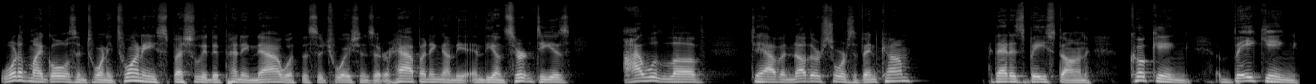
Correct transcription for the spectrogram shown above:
one of my goals in 2020, especially depending now with the situations that are happening and the, and the uncertainty is I would love to have another source of income that is based on cooking, baking,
